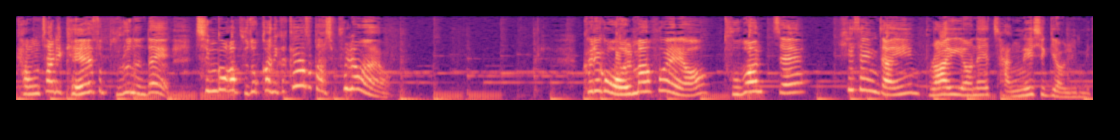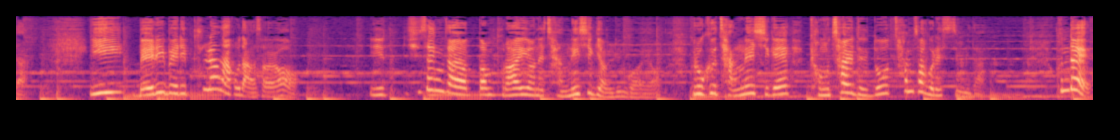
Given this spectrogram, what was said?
경찰이 계속 부르는데 증거가 부족하니까 계속 다시 풀려나요 그리고 얼마 후에요. 두 번째 희생자인 브라이언의 장례식이 열립니다. 이 메리벨이 풀려나고 나서요. 이 희생자였던 브라이언의 장례식이 열린 거예요. 그리고 그 장례식에 경찰들도 참석을 했습니다. 근데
